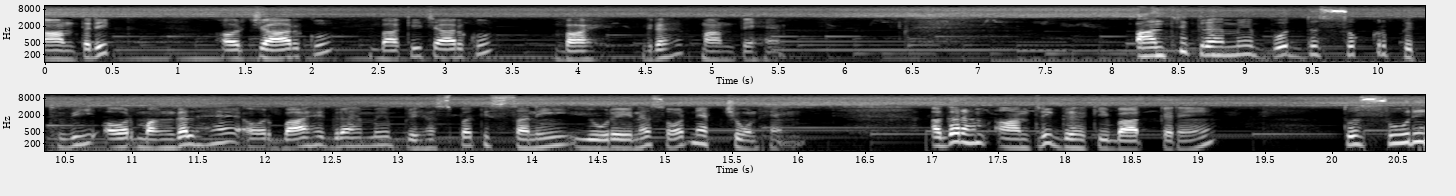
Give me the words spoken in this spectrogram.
आंतरिक और चार को, बाकी चार को बाह्य ग्रह मानते हैं। आंतरिक ग्रह में बुद्ध शुक्र, पृथ्वी और मंगल हैं और बाह्य ग्रह में बृहस्पति, शनि, यूरेनस और नेपच्यून हैं। अगर हम आंतरिक ग्रह की बात करें तो सूर्य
